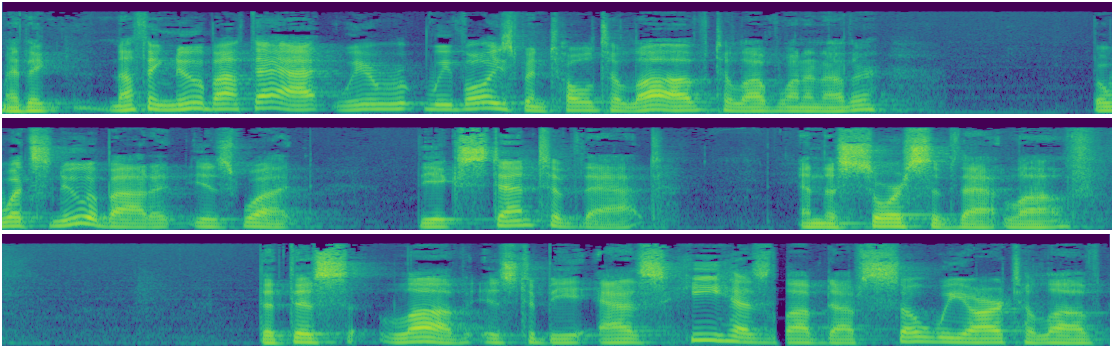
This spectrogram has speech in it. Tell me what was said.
I think nothing new about that. we we've always been told to love, to love one another. But what's new about it is what? The extent of that and the source of that love. That this love is to be as He has loved us, so we are to love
